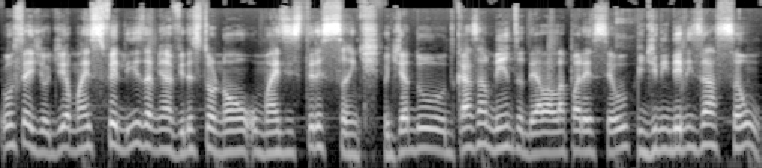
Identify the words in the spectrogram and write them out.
Ou seja, o dia mais feliz da minha vida se tornou o mais estressante. O dia do, do casamento dela, ela apareceu pedindo indenização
